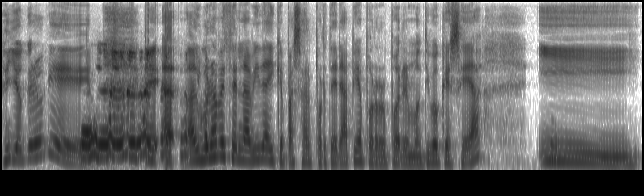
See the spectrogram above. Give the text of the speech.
Yo creo que eh, alguna vez en la vida hay que pasar por terapia por, por el motivo que sea y,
